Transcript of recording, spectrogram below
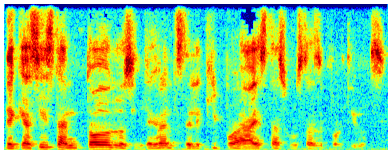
de que asistan todos los integrantes del equipo a estas justas deportivas.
